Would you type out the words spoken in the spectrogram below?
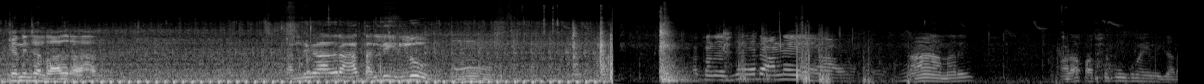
ఇక్కడి నుంచి రాదురా. తల్లి కాదురా తల్లి ఇల్లు. అక్కడ మరి. ఆడ పసుపు కుంకుమ అయింది జర.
